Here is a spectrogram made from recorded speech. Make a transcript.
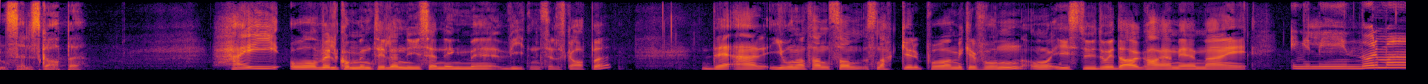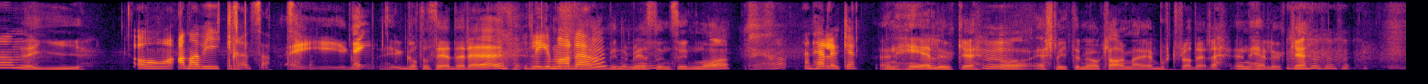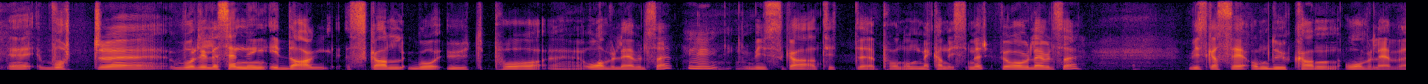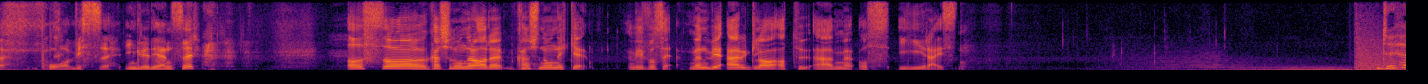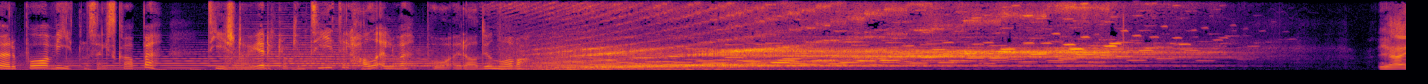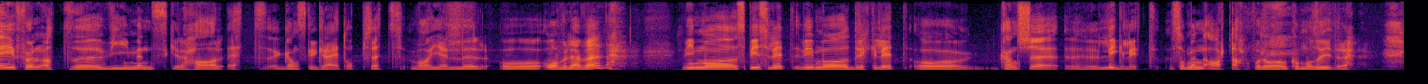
Vitenselskapet. Hei og velkommen til en ny sending med Vitenselskapet. Det er Jonathan som snakker på mikrofonen, og i studio i dag har jeg med meg Ingelin Normann. Hei, Og Anna Vik Rødseth. hei godt, godt å se dere. I like måte. Det begynner å bli en stund siden nå. Ja. En hel uke. En hel uke, og jeg sliter med å klare meg bort fra dere en hel uke. Eh, vårt, eh, vår lille sending i dag skal gå ut på eh, overlevelse. Mm. Vi skal titte på noen mekanismer ved overlevelse. Vi skal se om du kan overleve på visse ingredienser. Og så kanskje noen rare, kanskje noen ikke. Vi får se. Men vi er glad at du er med oss i reisen. Du hører på Vitenselskapet. Tirsdager klokken ti til halv elleve på Radio Nova. Jeg føler at eh, vi mennesker har et ganske greit oppsett hva gjelder å overleve. Vi må spise litt, vi må drikke litt, og kanskje eh, ligge litt, som en art, da, for å komme oss videre.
